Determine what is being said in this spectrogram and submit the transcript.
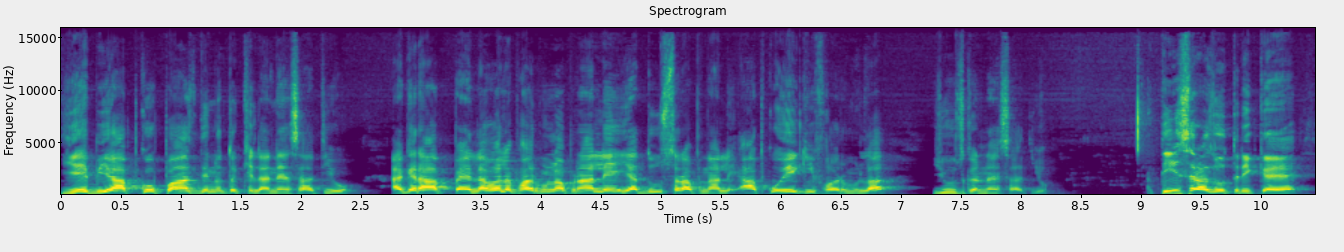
ये भी आपको पाँच दिनों तक तो खिलाने हैं, साथियों। अगर आप पहला वाला फार्मूला अपना लें या दूसरा अपना लें, आपको एक ही फार्मूला यूज़ करना है, साथियों। तीसरा जो तरीका है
